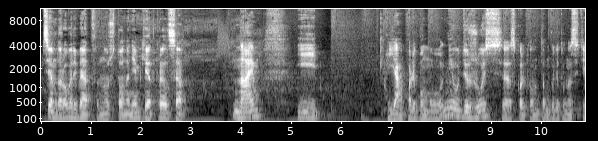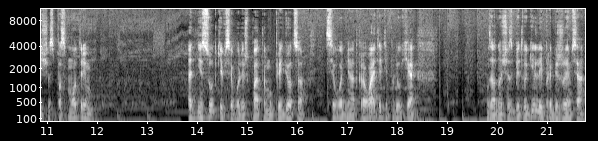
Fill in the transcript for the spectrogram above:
Всем здорово, ребят. Ну что, на немке открылся найм. И я по-любому не удержусь. Сколько он там будет у нас идти, сейчас посмотрим. Одни сутки всего лишь, поэтому придется сегодня открывать эти плюхи. Заодно сейчас битву гильдий пробежимся.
